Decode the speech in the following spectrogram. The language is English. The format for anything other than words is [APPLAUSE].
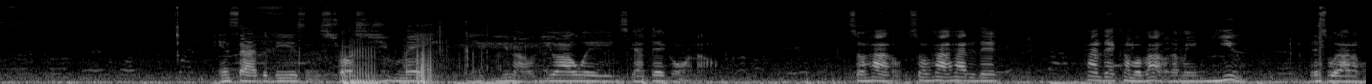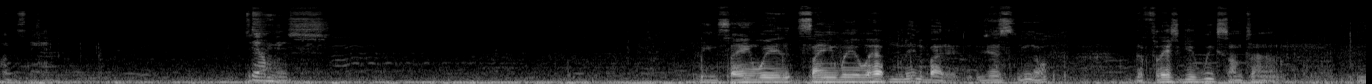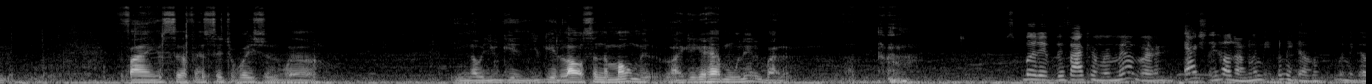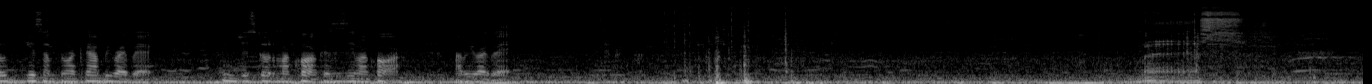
inside the business choices you make. You, you know, you always got that going on. So how? So how? How did that? How did that come about? I mean, you. That's what I don't understand. Tell me. I mean, same way, same way it would happen with anybody. Just, you know, the flesh get weak sometimes. You find yourself in situations where, you know, you get you get lost in the moment, like it can happen with anybody. [CLEARS THROAT] But if, if I can remember, actually, hold on. Let me let me go. Let me go get something. I'll be right back. Let me just go to my car because it's in my car. I'll be right back. Man,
